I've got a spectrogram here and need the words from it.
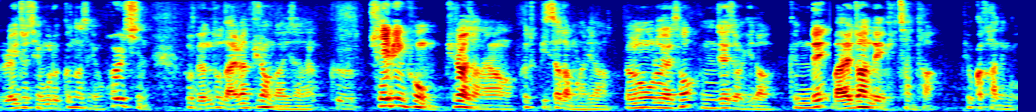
레이저 제모를 끊으세요. 훨씬. 그 면도 날만 필요한 거 아니잖아요 그 쉐이빙 폼 필요하잖아요. 그것도 비싸단 말이야. 여러모로 해서 경제적이다. 근데 말도 안 되게 귀찮다. 피부과 가는 거.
